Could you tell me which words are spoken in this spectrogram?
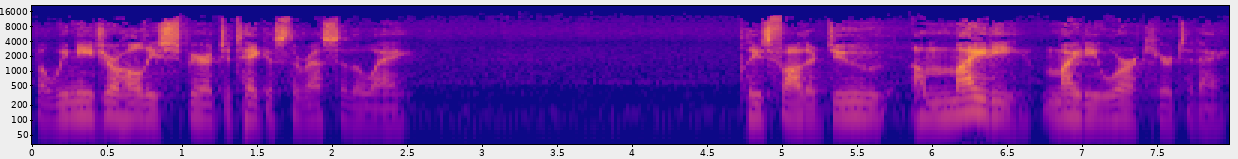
But we need your Holy Spirit to take us the rest of the way. Please, Father, do a mighty, mighty work here today.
